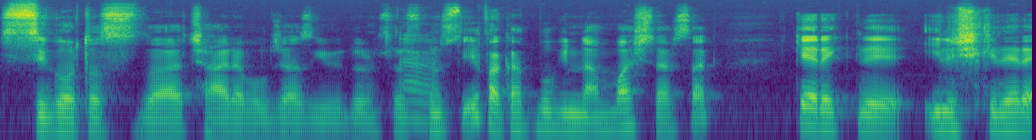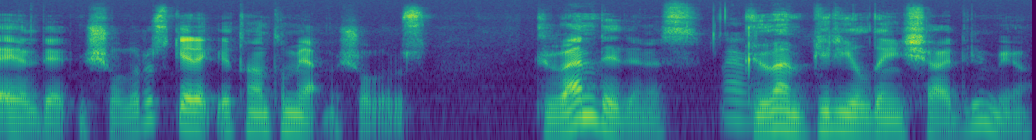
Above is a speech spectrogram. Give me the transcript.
sigortasız da çare bulacağız gibi bir durum söz Evet. konusu değil. Fakat bugünden başlarsak gerekli ilişkileri elde etmiş oluruz. Gerekli tanıtım yapmış oluruz. Güven dediniz. Evet. Güven bir yılda inşa edilmiyor.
